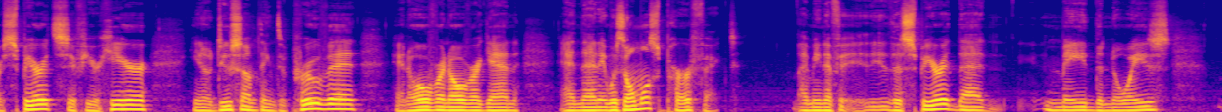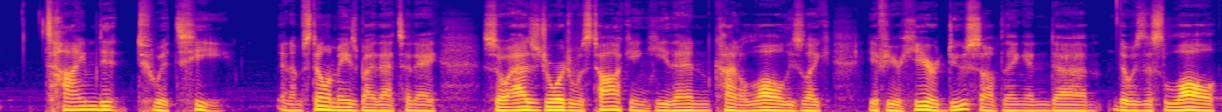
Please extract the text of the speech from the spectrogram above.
or spirits, if you're here, you know, do something to prove it, and over and over again. And then it was almost perfect. I mean, if it, the spirit that made the noise timed it to a T, and I'm still amazed by that today. So as George was talking, he then kind of lulled. He's like, "If you're here, do something." And uh, there was this lull,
